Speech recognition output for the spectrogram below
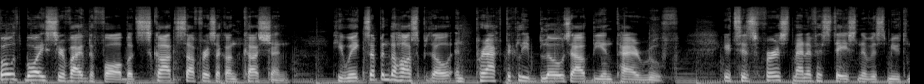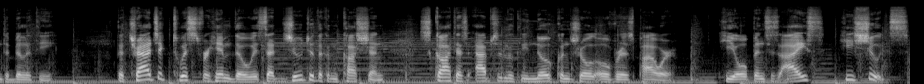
Both boys survive the fall, but Scott suffers a concussion. He wakes up in the hospital and practically blows out the entire roof. It's his first manifestation of his mutant ability. The tragic twist for him, though, is that due to the concussion, Scott has absolutely no control over his power. He opens his eyes, he shoots.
